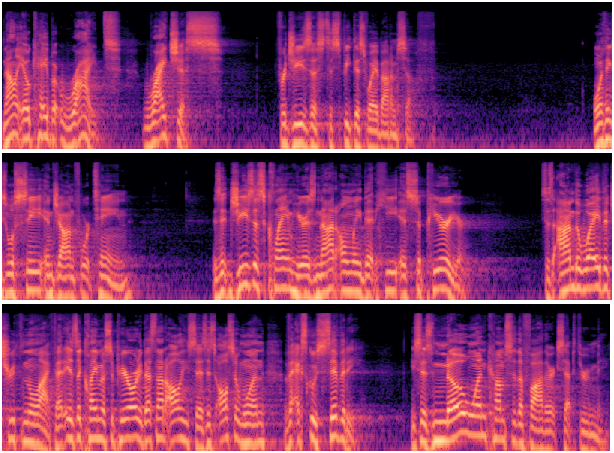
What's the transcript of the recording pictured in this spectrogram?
not only okay, but right, righteous for Jesus to speak this way about himself? One of the things we'll see in John 14 is that Jesus' claim here is not only that he is superior. He says, I'm the way, the truth, and the life. That is a claim of superiority. That's not all he says, it's also one of exclusivity. He says, No one comes to the Father except through me.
